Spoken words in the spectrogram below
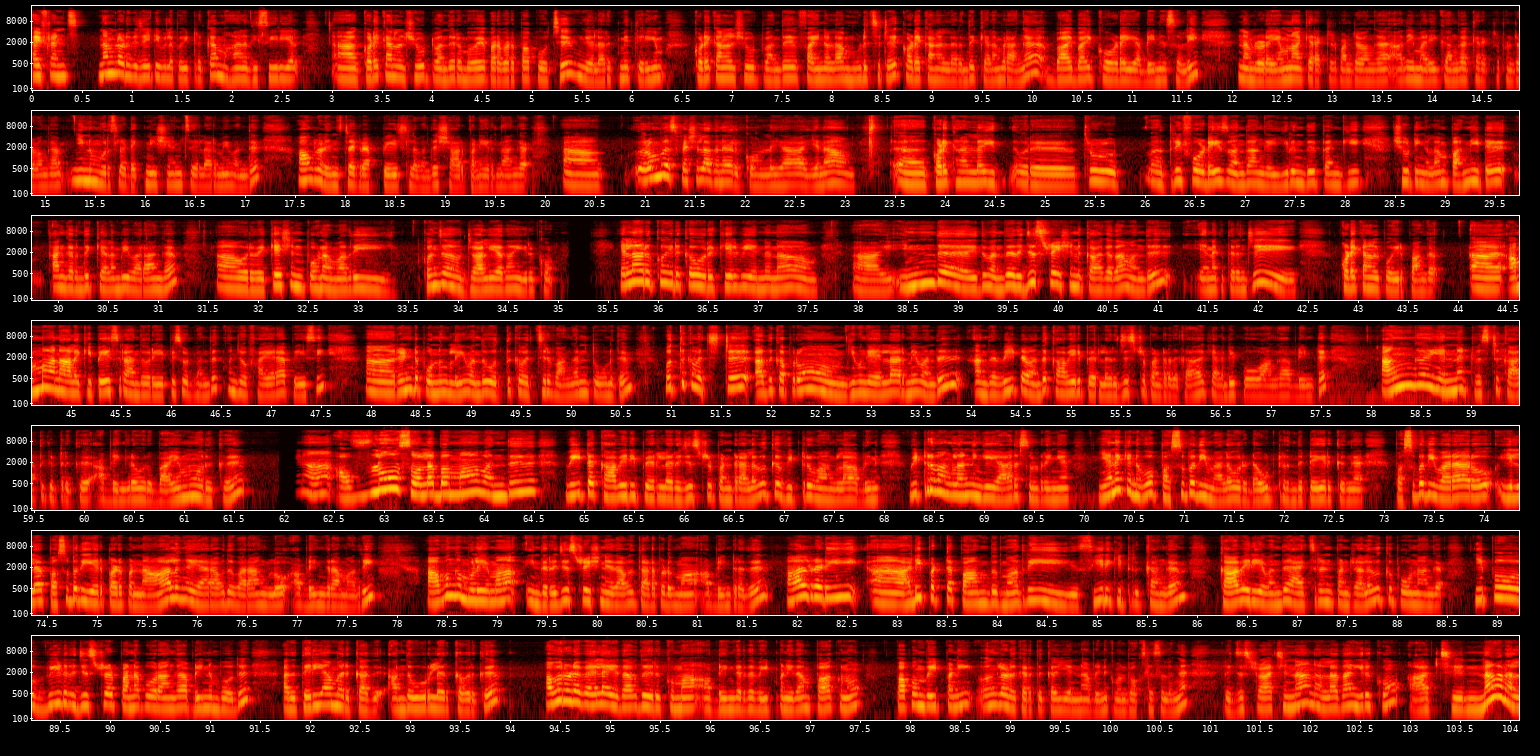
Hi friends நம்மளோட விஜய் டிவியில் போயிட்டுருக்க மகாநதி சீரியல் கொடைக்கானல் ஷூட் வந்து ரொம்பவே பரபரப்பாக போச்சு. உங்கள் எல்லாருக்குமே தெரியும். கொடைக்கானல் ஷூட் வந்து ஃபைனலாக முடிச்சுட்டு கொடைக்கானல்லேருந்து கிளம்புறாங்க. பாய் பாய் கோடை அப்படின்னு சொல்லி நம்மளோட யமுனா கேரக்டர் பண்ணுறவங்க அதே மாதிரி கங்கா கேரக்டர் பண்ணுறவங்க இன்னும் ஒரு சில டெக்னீஷியன்ஸ் எல்லாருமே வந்து அவங்களோட இன்ஸ்டாகிராம் பேஜில் வந்து ஷேர் பண்ணியிருந்தாங்க. ரொம்ப ஸ்பெஷலாக தானே இருக்கும் இல்லையா? ஏன்னா கொடைக்கானலில் இது ஒரு த்ரூ த்ரீ ஃபோர் டேஸ் வந்து அங்கே இருந்து தங்கி ஷூட்டிங் எல்லாம் பண்ணிவிட்டு அங்கேருந்து கிளம்பி வராங்க. ஒரு வெக்கேஷன் போன மாதிரி கொஞ்சம் ஜாலியாக தான் இருக்கும். எல்லாருக்கும் இருக்க ஒரு கேள்வி என்னென்னா இந்த இது வந்து ரிஜிஸ்ட்ரேஷனுக்காக தான் வந்து எனக்கு தெரிஞ்சு கொடைக்கானல் போயிருப்பாங்க. அம்மா நாளைக்கு பேசுகிற அந்த ஒரு எபிசோட் வந்து கொஞ்சம் ஃபயராக பேசி ரெண்டு பொண்ணுங்களையும் வந்து ஒத்துக்க வச்சிருவாங்கன்னு தோணுது. ஒத்துக்க வச்சுட்டு அதுக்கப்புறம் இவங்க எல்லாருமே வந்து அந்த வீட்டை வந்து காவேரி பேரில் ரிஜிஸ்டர் பண்ணுறதுக்காக கிளம்பி போவாங்க அப்படின்ட்டு. அங்கே என்ன ட்விஸ்ட்டு காத்துக்கிட்டு இருக்கு அப்படிங்கிற ஒரு பயமும் இருக்குது ஏன்னா அவ்வளோ சுலபமாக வந்து வீட்டை காவேரி பேரில் ரெஜிஸ்டர் பண்ணுற அளவுக்கு விட்டுருவாங்களா அப்படின்னு. விட்டுருவாங்களான்னு நீங்கள் யாரை சொல்கிறீங்க எனக்கு என்னவோ பசுபதி மேலே ஒரு டவுட் இருந்துகிட்டே இருக்குங்க. பசுபதி வராரோ? இல்லை பசுபதி ஏற்பாடு பண்ண ஆளுங்க யாராவது வராங்களோ? அப்படிங்கிற மாதிரி அவங்க மூலயமா இந்த ரெஜிஸ்ட்ரேஷன் ஏதாவது தடப்படுமா அப்படின்றது. ஆல்ரெடி அடிப்பட்ட பாம்பு மாதிரி சீறிக்கிட்டு இருக்காங்க. காவேரியை வந்து ஆக்சிடென்ட் பண்ணுற அளவுக்கு போனாங்க. இப்போது வீடு ரிஜிஸ்டர் பண்ண போகிறாங்க அப்படின்னும் போது அது தெரியாமல் இருக்காது அந்த ஊரில் இருக்கவருக்கு. அவரோட வேலை ஏதாவது இருக்குமா அப்படிங்கிறத வெயிட் பண்ணி தான் பார்க்கணும். பாப்போம் வெயிட் பண்ணி உங்களோட கருத்துக்கள் என்ன அப்படின்னு கமெண்ட் பாக்ஸில் சொல்லுங்கள் ரிஜிஸ்டர் ஆச்சுன்னா நல்லா தான் இருக்கும். ஆச்சுன்னா நல்லா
